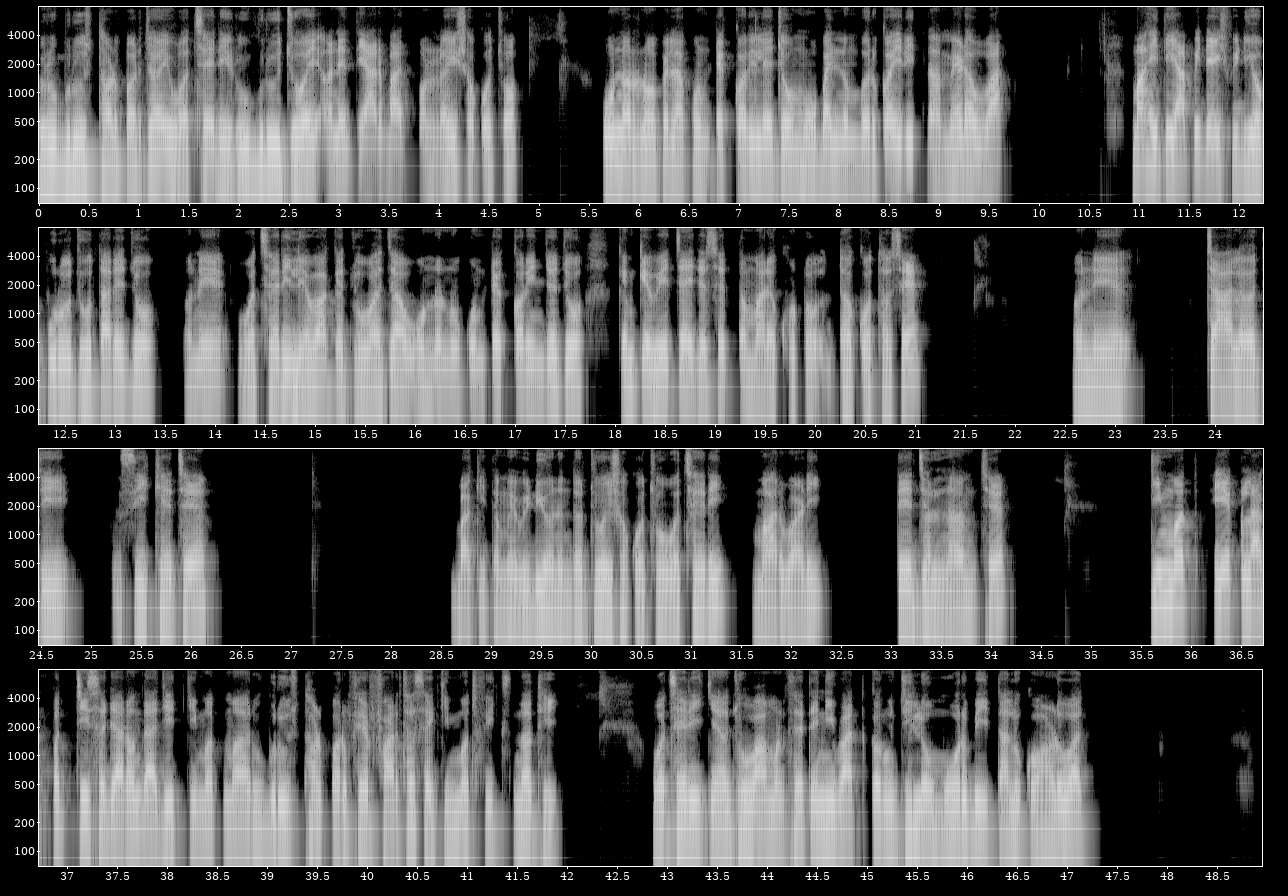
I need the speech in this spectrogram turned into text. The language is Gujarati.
રૂબરૂ સ્થળ પર જઈ વછેરી રૂબરૂ જોઈ અને ત્યારબાદ પણ લઈ શકો છો. ઓનરનો પહેલાં કોન્ટેક કરી લેજો, મોબાઈલ નંબર કઈ રીતના મેળવવા માહિતી આપી દઈશ, વીડિયો પૂરો જોતા રહેજો અને વછેરી લેવા કે જોવા જાવ ઓનરનો કોન્ટેક કરીને જજો. કેમ કે વેચાઈ જશે તમારે ખોટો ધક્કો થશે. અને ચાલ હજી શીખે છે. બાકી તમે વિડીયોની અંદર જોઈ શકો છો વછેરી, મારવાડી, તેજલ નામ છે. કિંમત એક લાખ પચીસ હજાર અંદાજિત કિંમતમાં રૂબરૂ સ્થળ પર ફેરફાર થશે, કિંમત ફિક્સ નથી. વછેરી ક્યાં જોવા મળશે તેની વાત કરું, જિલ્લો મોરબી, તાલુકો હળવદ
